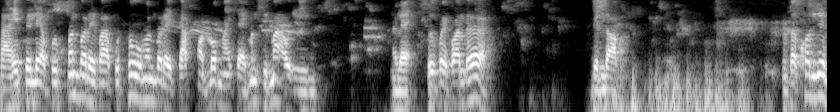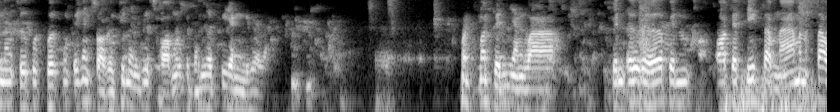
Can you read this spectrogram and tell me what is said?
ถ้าเฮ็ดไปแล้วปุ๊บมันบ่ได้ว่าพุทโธมันบ่ได้จับหอดลมหายใจมันสิมาเอาเองนั่นแหละฝึกไปก่อนเด้อเป็นดอกแต่คนเรียนหนังสือฝึกๆมันก็ยังสอบเป็นที่หนึ่งที่สองมันเป็นเงินที่ยังอยู่เลยล่ะมันมันเป็นอย่างว่า เป็นเออเออเป็นออทิสติกซ้ำนะมันเศร้า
